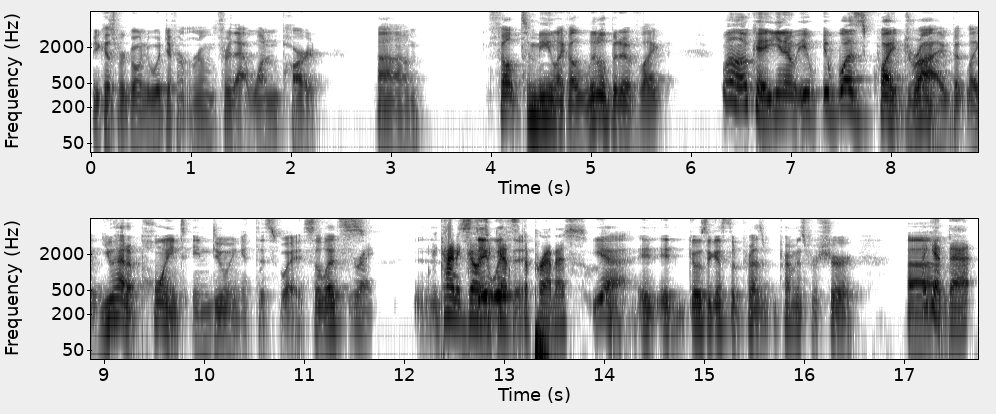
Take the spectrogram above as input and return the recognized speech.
because we're going to a different room for that one part um felt to me like a little bit of like well okay you know it, it was quite dry but like you had a point in doing it this way so let's right. It kind of goes against the premise. yeah it, it goes against the pres- premise for sure um, I get that.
